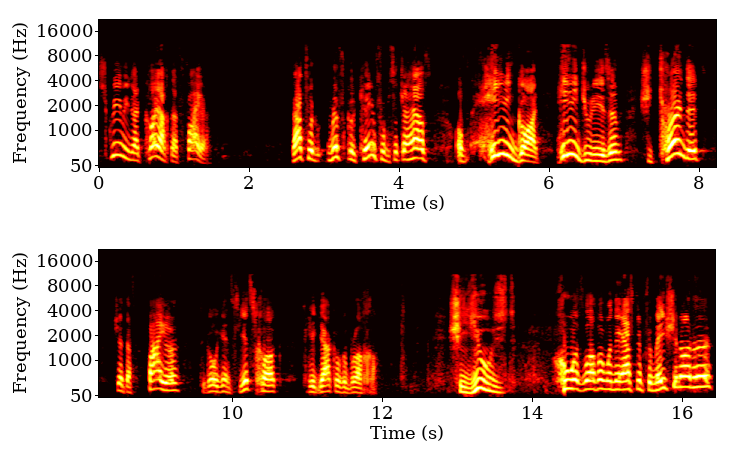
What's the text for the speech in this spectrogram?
screaming that koyach, that fire. That's what Rivka came from. Such a house of hating God, hating Judaism. She turned it she had the fire to go against Yitzchak to get Yaakov the bracha. She used who was Lavan when they asked information on her?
